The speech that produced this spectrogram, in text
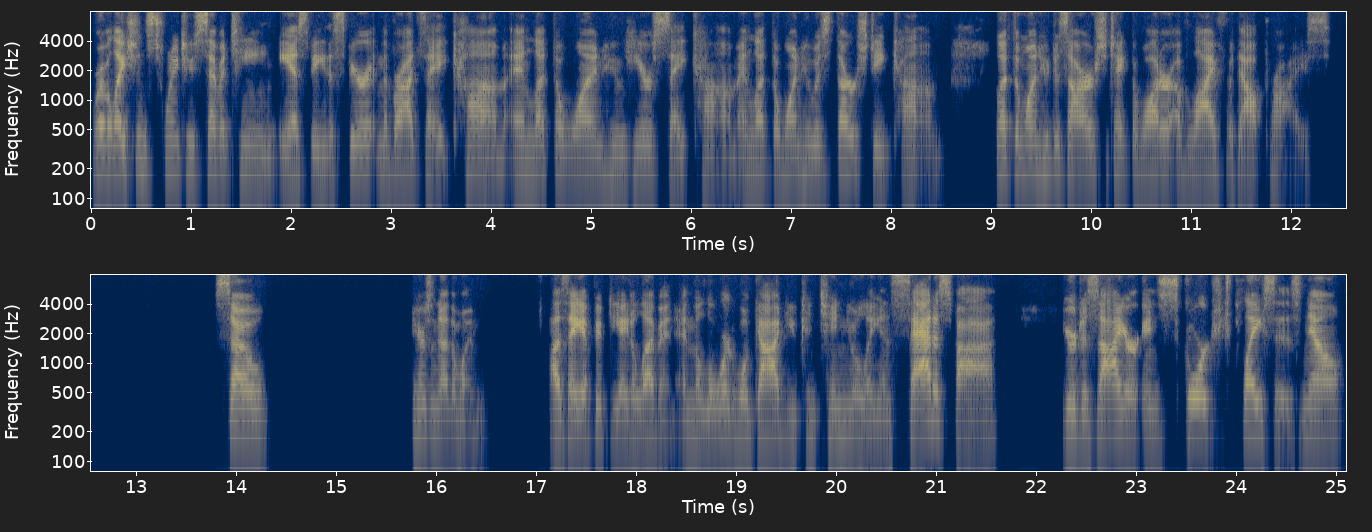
Revelations 22 17, ESV, the Spirit and the bride say, Come, and let the one who hears say, Come, and let the one who is thirsty come. Let the one who desires to take the water of life without price. So here's another one Isaiah 58 11, and the Lord will guide you continually and satisfy your desire in scorched places. Now,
